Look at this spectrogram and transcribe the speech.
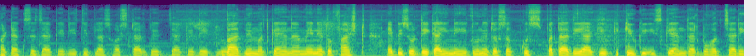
फटक से जाके डिजनी प्लस हॉटस्टार पे जाके देख लो। बाद में मत कहना मैंने तो फ़र्स्ट एपिसोड देखा ही नहीं, तूने तो सब कुछ बता दिया, क्योंकि क्योंकि इसके अंदर बहुत सारी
